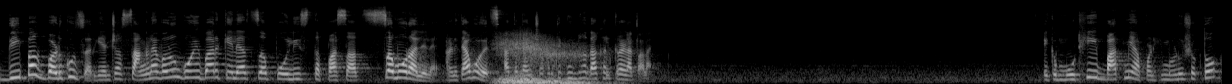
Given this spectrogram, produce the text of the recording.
दीपक बडगुजर यांच्या सांगण्यावरून गोळीबार केल्याचं पोलीस तपासात समोर आलेलं आहे आणि त्यामुळेच आता त्यांच्यावरती गुन्हा दाखल करण्यात आलाय. एक मोठी बातमी आपण ही म्हणू शकतो.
